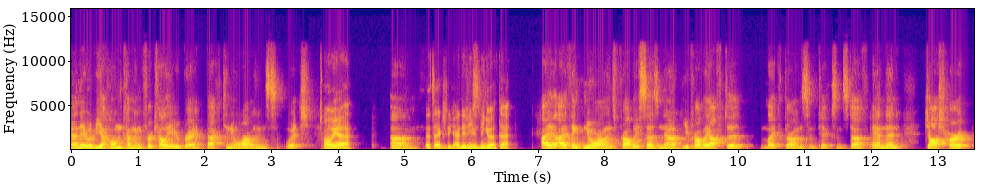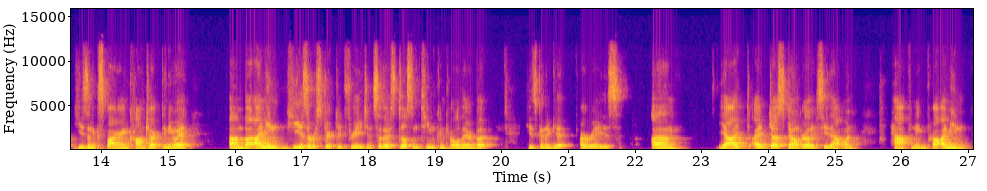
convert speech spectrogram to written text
and it would be a homecoming for Kelly Oubre back to New Orleans, which oh yeah, um, that's actually I didn't even think about that. I, I think New Orleans probably says no. You probably have to like throw in some picks and stuff. And then Josh Hart, he's an expiring contract anyway. Um, but I mean, he is a restricted free agent, so there's still some team control there, but he's going to get a raise. Um, yeah, I, I just don't really see that one happening. Pro- I mean,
